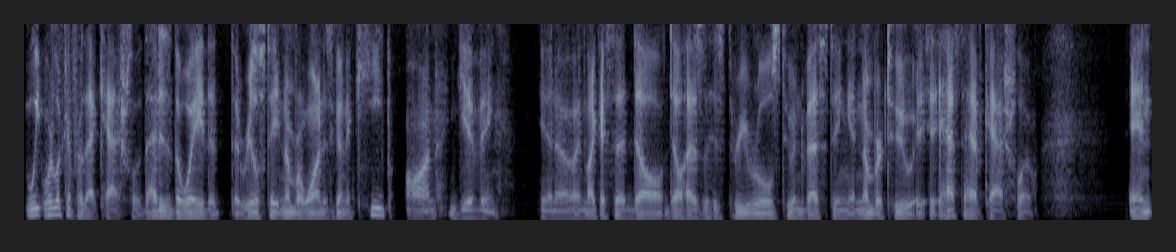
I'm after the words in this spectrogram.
We, we're looking for that cash flow. That is the way that the real estate number one is going to keep on giving you know and like i said Del Del has his three rules to investing and number two it, it has to have cash flow and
